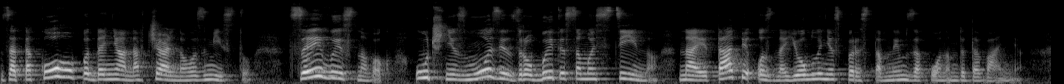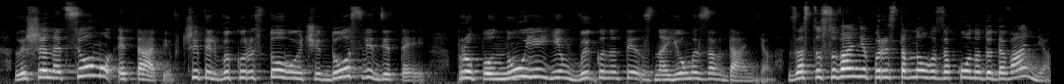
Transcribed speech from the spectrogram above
За такого подання навчального змісту цей висновок учні змозі зробити самостійно на етапі ознайомлення з переставним законом додавання. Лише на цьому етапі вчитель, використовуючи досвід дітей, пропонує їм виконати знайоме завдання. Застосування переставного закону додавання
